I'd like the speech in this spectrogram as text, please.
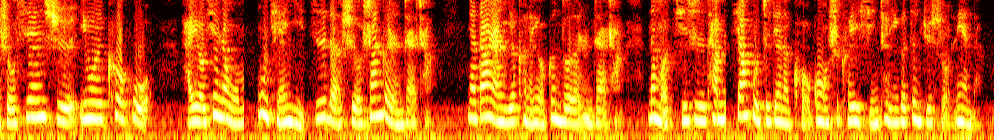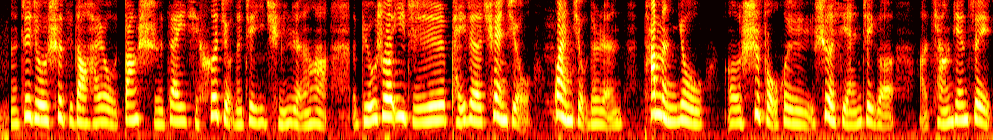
首先是因为客户。还有，现在我们目前已知的是有三个人在场，那当然也可能有更多的人在场。那么，其实他们相互之间的口供是可以形成一个证据锁链的。嗯，这就涉及到还有当时在一起喝酒的这一群人哈，比如说一直陪着劝酒、灌酒的人，他们又呃是否会涉嫌这个啊强奸罪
